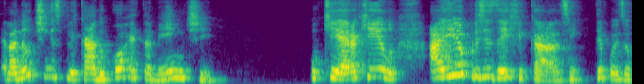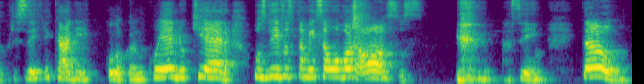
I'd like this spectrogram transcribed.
ela não tinha explicado corretamente o que era aquilo. Aí eu precisei ficar, assim, depois eu precisei ficar ali colocando com ele o que era. Os livros também são horrorosos, assim. Então,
